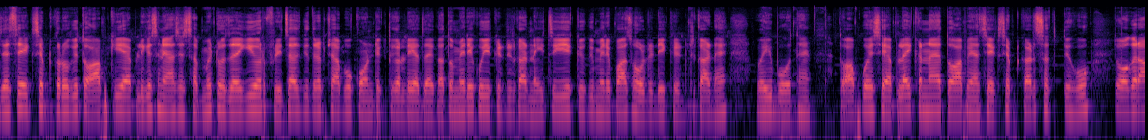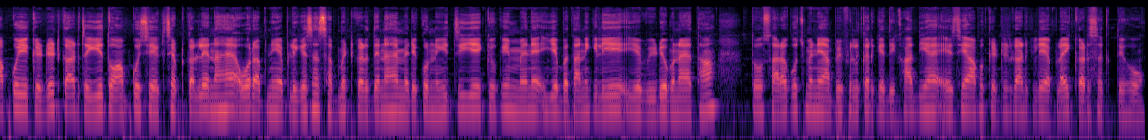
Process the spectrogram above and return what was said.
जैसे एक्सेप्ट करोगे तो आपकी एप्लीकेशन यहाँ से सबमिट हो जाएगी और फ्रीचार्ज की तरफ़ से आपको कॉन्टैक्ट कर लिया जाएगा। तो मेरे को ये क्रेडिट कार्ड नहीं चाहिए क्योंकि मेरे पास ऑलरेडी क्रेडिट कार्ड है, वही बहुत हैं। तो आपको इसे अप्लाई करना है तो आप यहाँ से एक्सेप्ट कर सकते हो। तो अगर आपको ये क्रेडिट कार्ड चाहिए तो आपको इसे एक्सेप्ट कर लेना है और अपनी एप्लीकेशन सबमिट कर देना है। मेरे को नहीं चाहिए क्योंकि मैंने ये बताने के लिए ये वीडियो बनाया था। तो सारा कुछ मैंने यहाँ पे फिल करके दिखा दिया है। ऐसे आप क्रेडिट कार्ड के लिए अप्लाई कर सकते हो।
